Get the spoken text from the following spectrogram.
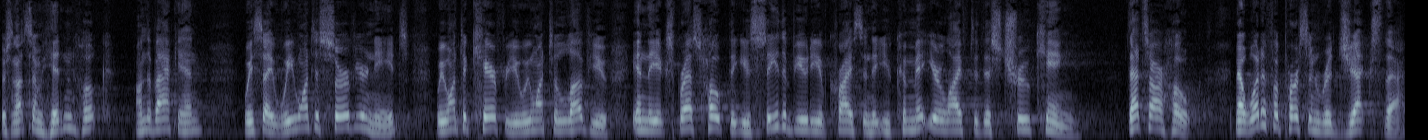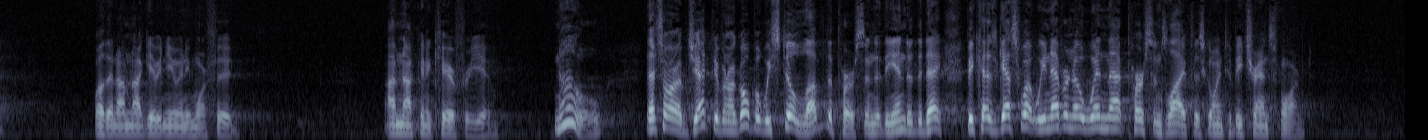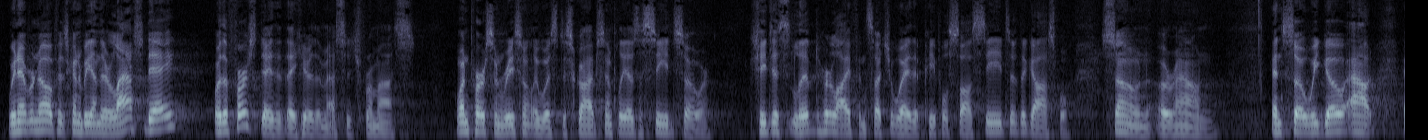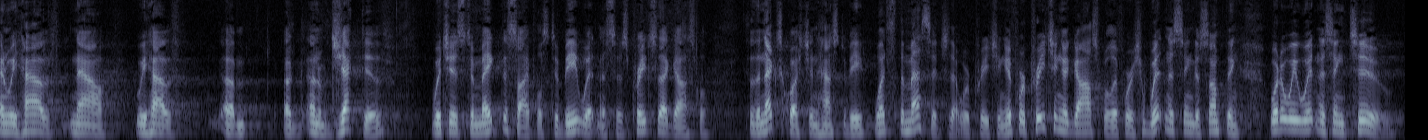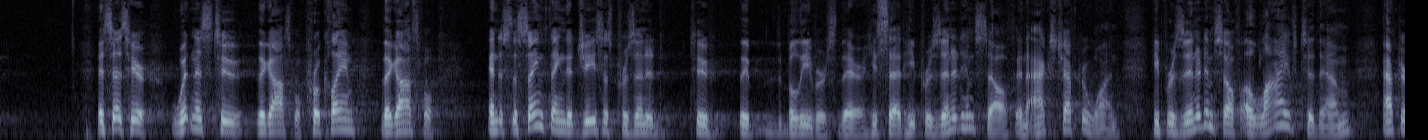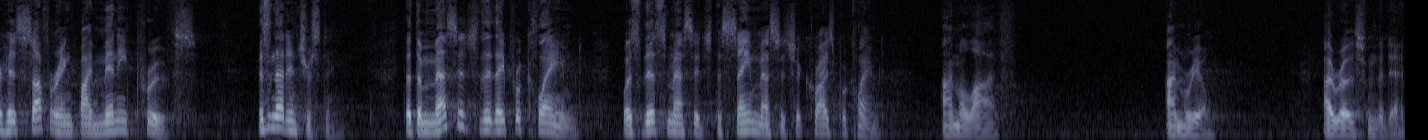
There's not some hidden hook on the back end. We say, We want to serve your needs. We want to care for you. We want to love you in the express hope that you see the beauty of Christ and that you commit your life to this true King. That's our hope. Now, what if a person rejects that? Well, then I'm not giving you any more food. I'm not going to care for you. No, that's our objective and our goal, but we still love the person at the end of the day because guess what? We never know when that person's life is going to be transformed. We never know if it's going to be on their last day or the first day that they hear the message from us. One person recently was described simply as a seed sower. She just lived her life in such a way that people saw seeds of the gospel sown around. And so we go out and we have now, we have um, a, an objective, which is to make disciples, to be witnesses, preach that gospel. So the next question has to be what's the message that we're preaching? If we're preaching a gospel, if we're witnessing to something, what are we witnessing to? It says here, witness to the gospel, proclaim the gospel. And it's the same thing that Jesus presented to the, believers there. He said he presented himself in Acts chapter 1, he presented himself alive to them after his suffering by many proofs. Isn't that interesting? That the message that they proclaimed was this message, the same message that Christ proclaimed I'm alive. I'm real. I rose from the dead.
